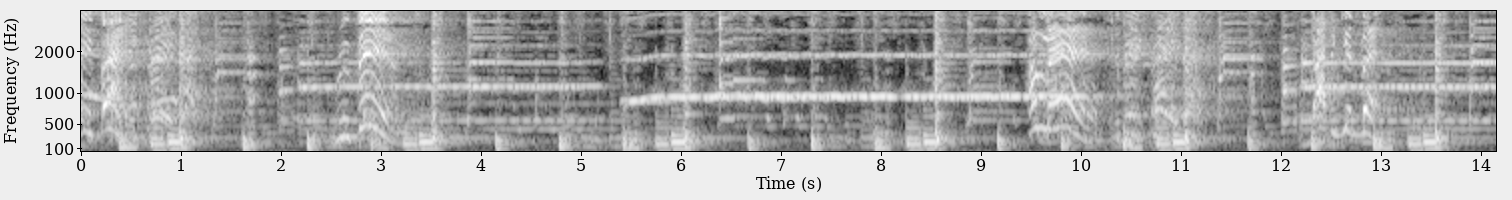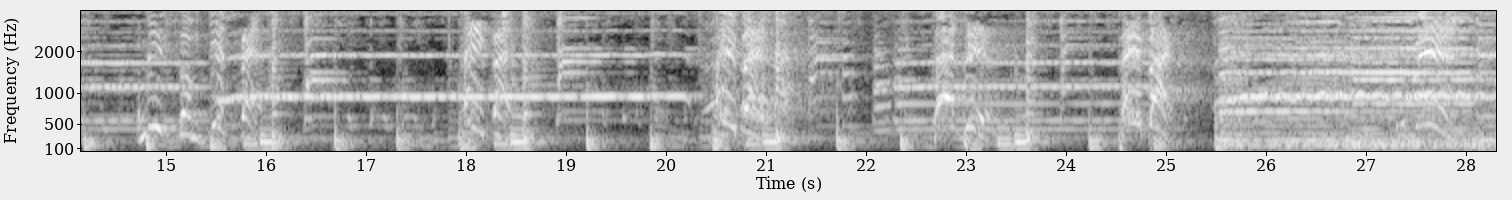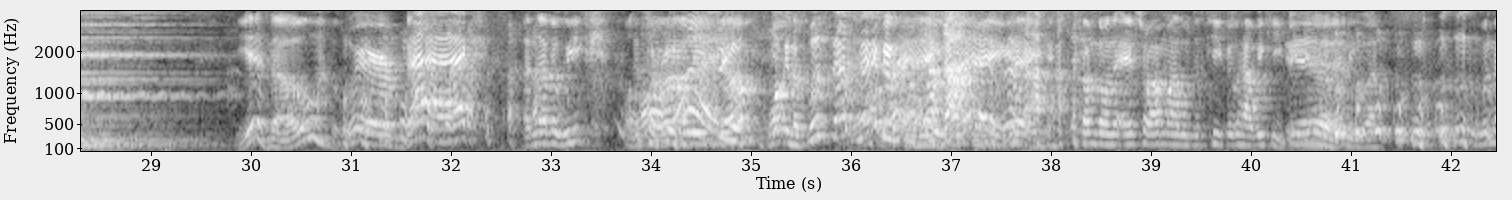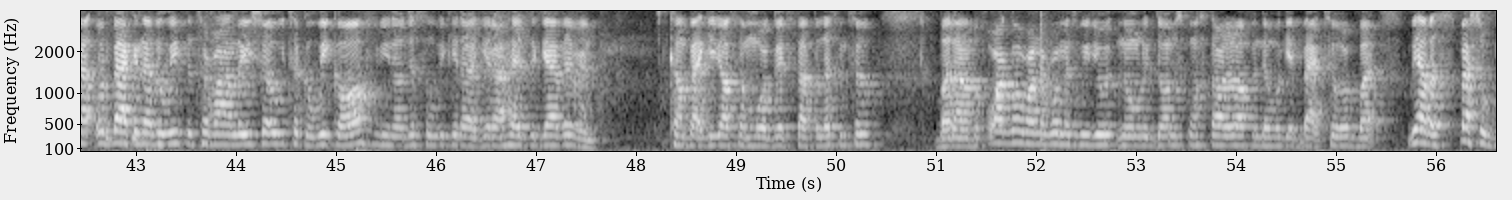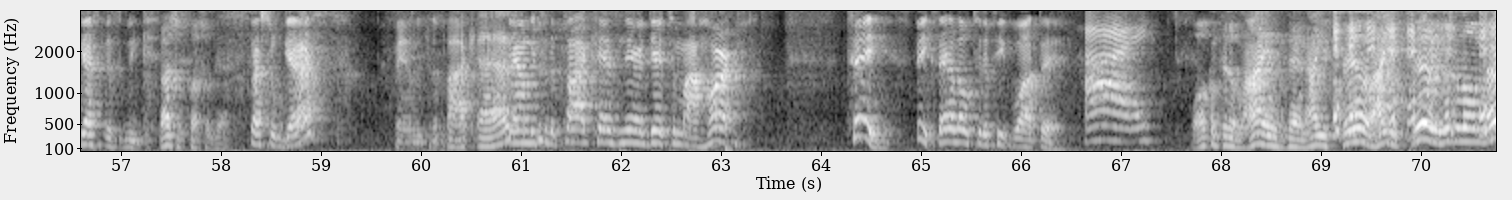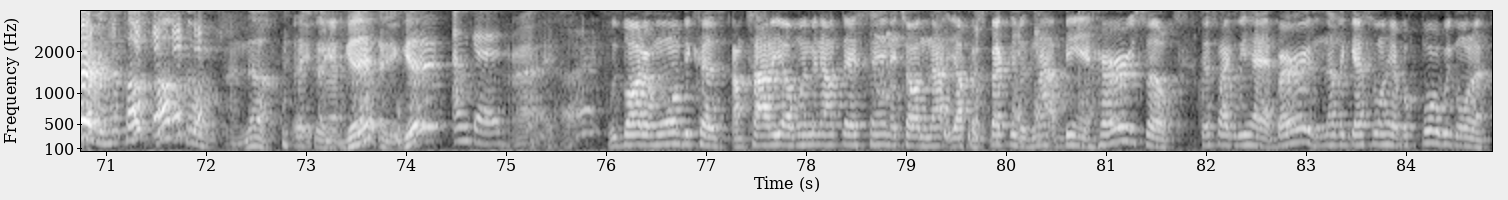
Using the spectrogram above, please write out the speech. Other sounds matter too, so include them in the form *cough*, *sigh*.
Payback. So I'm doing the intro. I might as well just keep it how we keep it. You know, anyway. *laughs* So we're, not, we're back another week, the Teron Lee Show. We took a week off, you know, just so we could uh, get our heads together and come back, give y'all some more good stuff to listen to. But um, before I go around the room as we do, normally do, I'm just going to start it off and then we'll get back to it. But we have a special guest this week. Special, special guest. Special guest. Family to the podcast. Family to the podcast, near and dear to my heart. T, speak. Say hello to the people out there. Hi. Welcome to the Lions Den. How you feel? How you feel? You look a little nervous. Let's talk, talk to him. I know. Listen, Are you good? Are you good? I'm good. All right. We bought her on because I'm tired of y'all women out there saying that y'all not y'all perspective is not being heard. So just like we had Bird, another guest on here before, we're gonna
